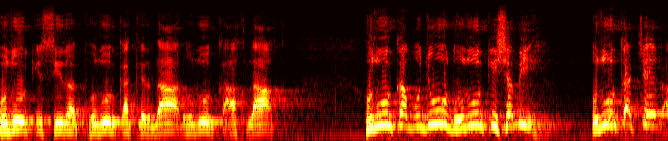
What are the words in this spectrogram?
حضور کی سیرت، حضور کا کردار، حضور کا اخلاق، حضور کا وجود، حضور کی شبی، حضور کا چہرہ۔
